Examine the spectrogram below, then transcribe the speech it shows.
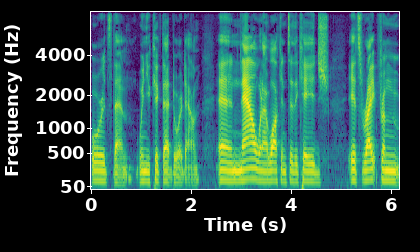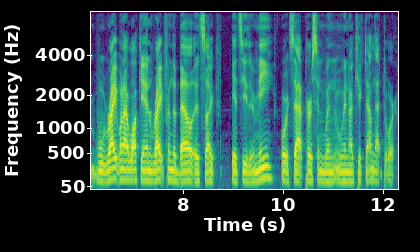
or it's them when you kick that door down. And now when I walk into the cage, it's right from right when I walk in, right from the bell, it's like it's either me or it's that person when when I kick down that door.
